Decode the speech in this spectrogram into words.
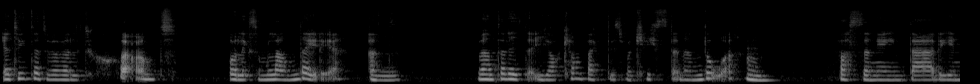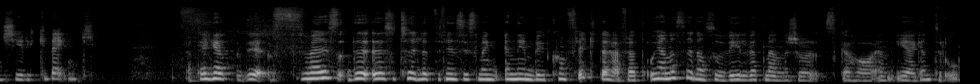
Jag tyckte att det var väldigt skönt att liksom landa i det. Att mm. vänta lite, jag kan faktiskt vara kristen ändå. Mm. Fastän jag inte är i en kyrkbänk. Jag tänker att det, för mig så, det är så tydligt att det finns liksom en, en inbyggd konflikt i det här. För att å ena sidan så vill vi att människor ska ha en egen tro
